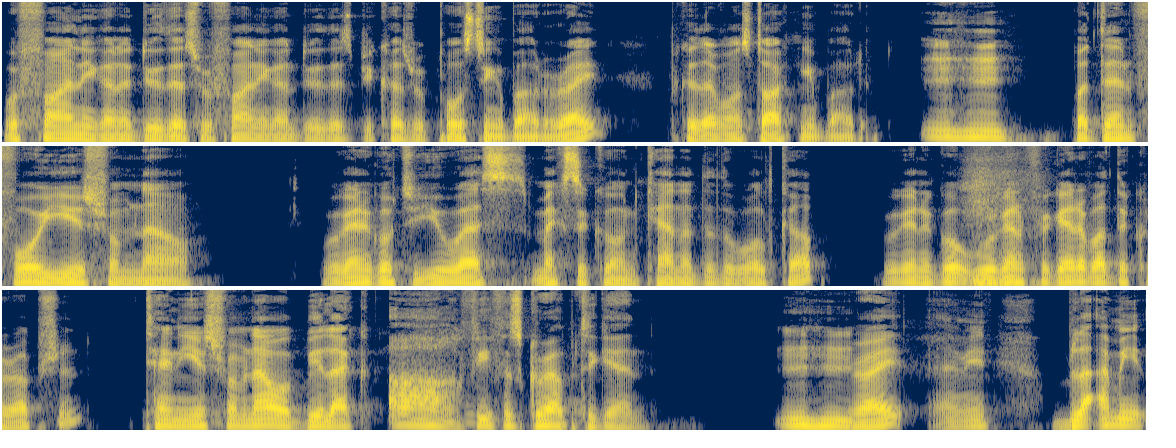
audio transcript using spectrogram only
We're finally going to do this. We're finally going to do this because we're posting about it, right? Because everyone's talking about it. Mm-hmm. But then four years from now, we're going to go to U.S., Mexico, and Canada, the World Cup. We're to go. We're to forget about the corruption. Ten years from now, we'll be like, oh, FIFA's corrupt again. Mm-hmm. Right? I mean, Bla- I mean,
